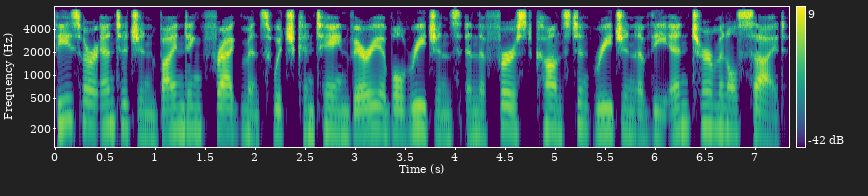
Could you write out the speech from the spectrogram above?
These are antigen binding fragments which contain variable regions and the first constant region of the N-terminal side.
